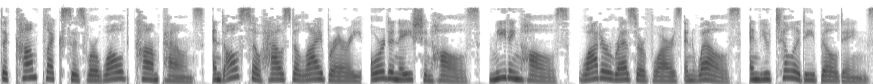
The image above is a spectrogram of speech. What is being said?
The complexes were walled compounds, and also housed a library, ordination halls, meeting halls, water reservoirs and wells, and utility buildings.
